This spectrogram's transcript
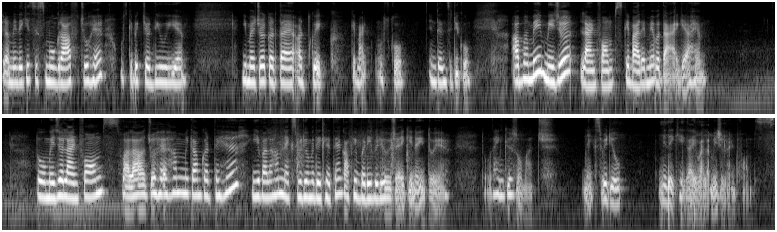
फिर हमें देखिए सिस्मोग्राफ जो है, उसकी पिक्चर दी हुई है। ये मेजर करता है अर्थ को एक उसको इंटेंसिटी को। अब हमें मेजर लैंडफॉर्म्स के बारे में बताया गया है। तो मेजर लैंडफॉर्म्स वाला जो है, हम काम करते हैं, ये वाला हम नेक्स्ट वीडियो में देख लेते हैं। काफ़ी बड़ी वीडियो हो जाएगी, नहीं तो ये। तो thank you so much next video में देखिएगा ये वाला मेजर लैंडफॉर्म्स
